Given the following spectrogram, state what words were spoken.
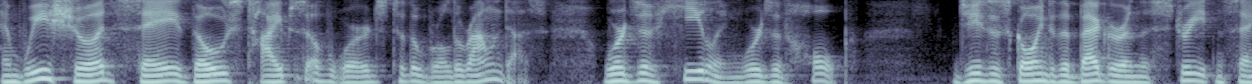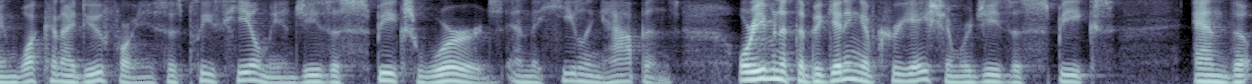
And we should say those types of words to the world around us words of healing, words of hope. Jesus going to the beggar in the street and saying, What can I do for you? And he says, Please heal me. And Jesus speaks words and the healing happens. Or even at the beginning of creation, where Jesus speaks and the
